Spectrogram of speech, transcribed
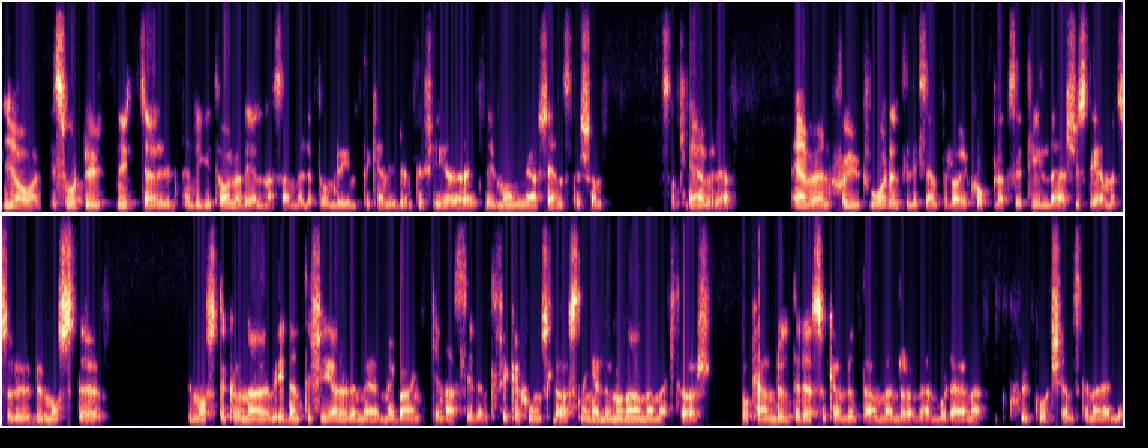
Ja, det är svårt att utnyttja den digitala delen av samhället om du inte kan identifiera dig. Det är många tjänster som, som kräver det. Även sjukvården till exempel har ju kopplat sig till det här systemet så du, du måste du måste kunna identifiera det med, med bankernas identifikationslösning eller någon annan aktör. Och kan du inte det så kan du inte använda de här moderna sjukvårdstjänsterna heller.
